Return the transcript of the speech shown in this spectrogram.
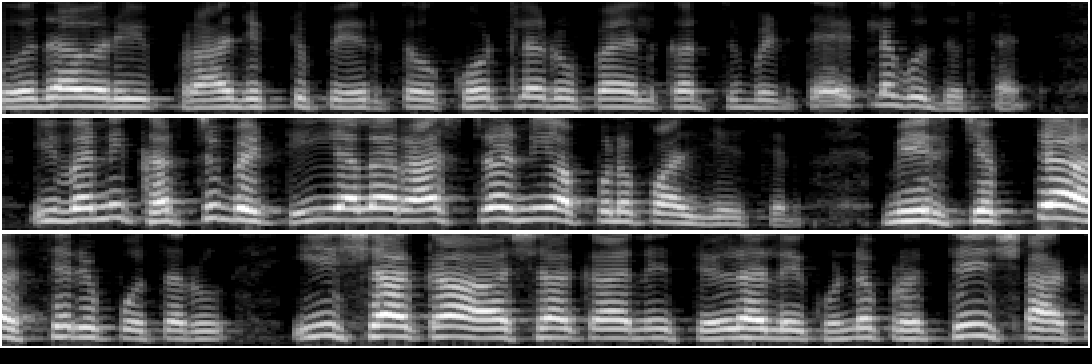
గోదావరి ప్రాజెక్టు పేరుతో కోట్ల రూపాయలు ఖర్చు పెడితే ఎట్లా కుదురుతుంది? ఇవన్నీ ఖర్చు పెట్టి ఇలా రాష్ట్రాన్ని అప్పుల పాలు చేశారు. మీరు చెప్తే ఆశ్చర్యపోతారు. ఈ శాఖ ఆ శాఖ అనే తేడా లేకుండా ప్రతి శాఖ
